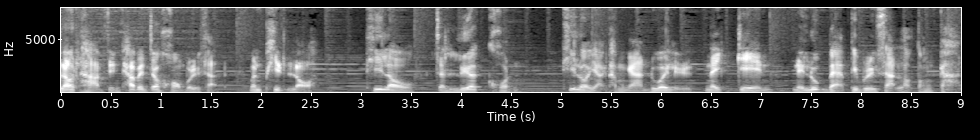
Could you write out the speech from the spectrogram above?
แล้วถามจริงถ้าเป็นเจ้าของบริษัทมันผิดหรอ ที่เราจะเลือกคนที่เราอยากทำงานด้วยหรือในเกณฑ์ในรูปแบบที่บริษัทเราต้องการ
